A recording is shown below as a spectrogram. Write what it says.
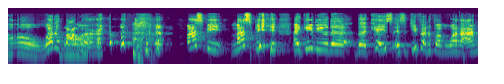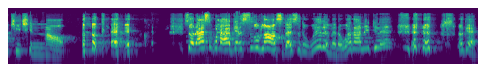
Oh, what a bummer. Must be, must be, I give you the, the case is different from what I'm teaching now. Okay. So that's why I get so lost. I said, wait a minute, what are they doing? Okay,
